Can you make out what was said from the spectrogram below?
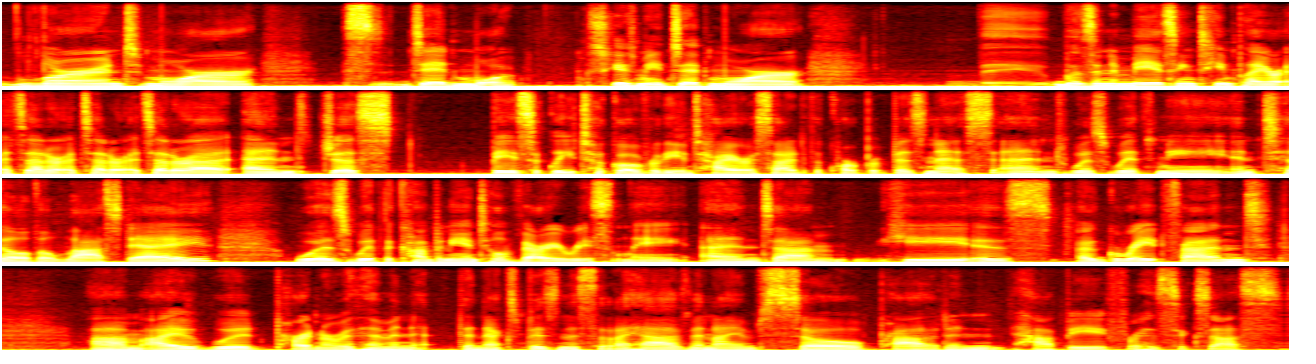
learned more, did more, excuse me, did more was an amazing team player, et cetera, et cetera, et cetera, and just basically took over the entire side of the corporate business and was with me until the last day, was with the company until very recently. And um, he is a great friend. Um, I would partner with him in the next business that I have, and I am so proud and happy for his success.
